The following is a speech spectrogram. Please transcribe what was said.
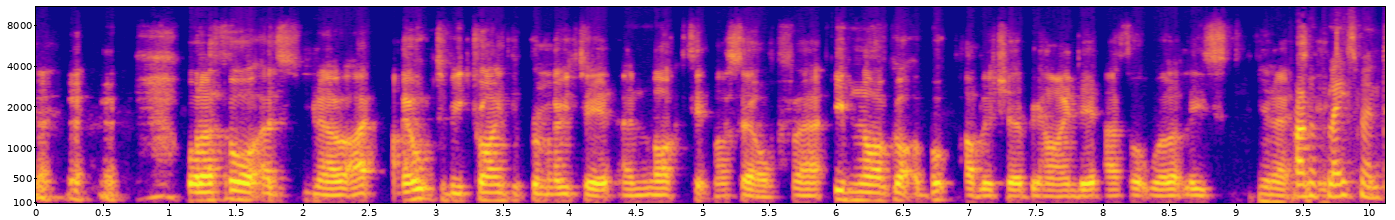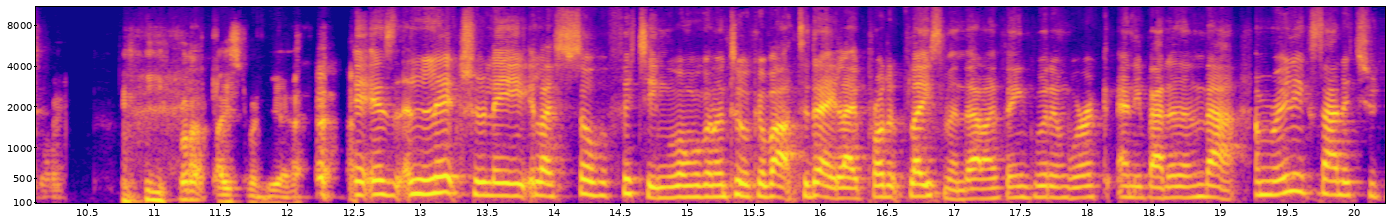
well, I thought as you know, I, I ought to be trying to promote it and market it myself. Uh, even though I've got a book publisher behind it, I thought, well, at least, you know, product placement. product placement, yeah. it is literally like so fitting when we're going to talk about today, like product placement, that I think wouldn't work any better than that. I'm really excited to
